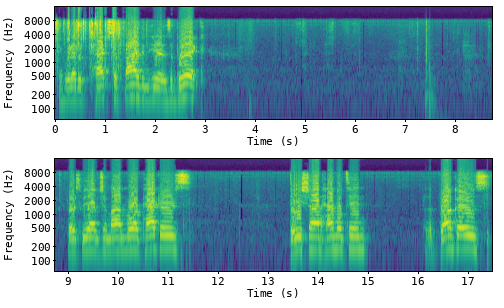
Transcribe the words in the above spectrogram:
Think we're gonna have a patch to five in here. There's a brick. First we have J'Mon Moore Packers. DaeSean Hamilton for the Broncos.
